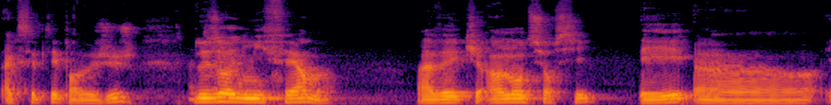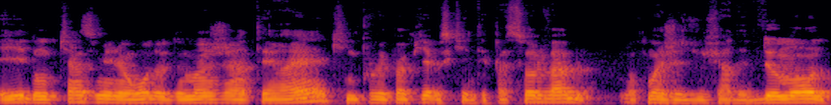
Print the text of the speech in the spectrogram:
accepté par le juge, deux ans et demi ferme avec un an de sursis. Et, euh, et donc 15 000 euros de dommages et intérêts qui ne pouvaient pas payer parce qu'ils n'étaient pas solvables. Donc moi j'ai dû faire des demandes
